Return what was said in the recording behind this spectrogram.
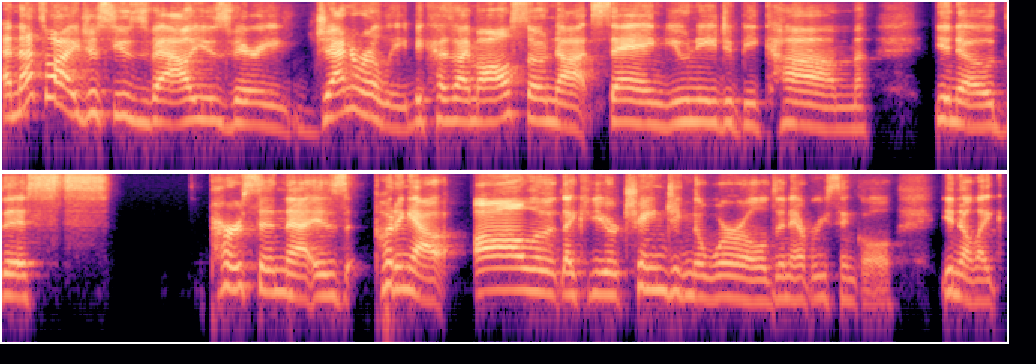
and that's why I just use values very generally because I'm also not saying you need to become, you know, this person that is putting out all of like you're changing the world in every single, you know, like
